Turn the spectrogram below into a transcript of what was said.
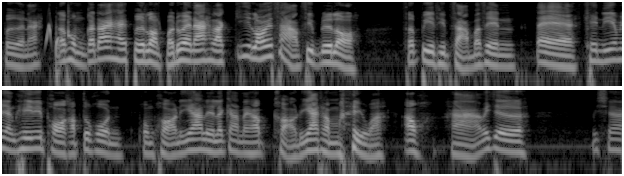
เปอร์นะ แล้วผมก็ได้ไฮเปอร์หลอดมาด้วยนะ ลัคกี้ 130 เลยหรอ สปีด 13%แต่แค่นี้มันยังเท่ไม่พอครับทุกคน ผมขออนุญาตเลยแล้วกันนะครับ ขออนุญาตทำไมวะ เอาหาไม่เจอ ไม่ใช่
